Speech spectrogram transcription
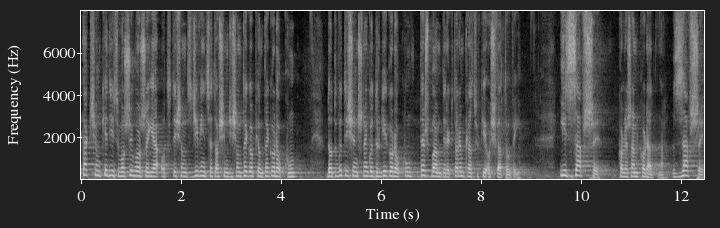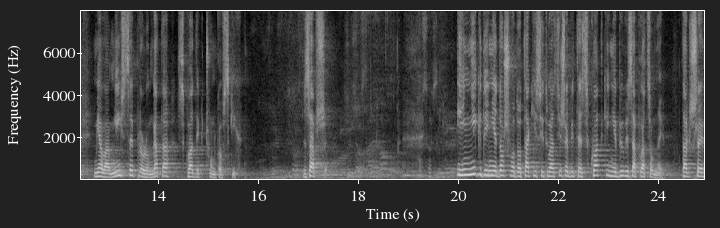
Tak się kiedyś złożyło, że ja od 1985 roku do 2002 roku też byłam dyrektorem placówki oświatowej. I zawsze, koleżanko radna, zawsze miała miejsce prolongata składek członkowskich. Zawsze. I nigdy nie doszło do takiej sytuacji, żeby te składki nie były zapłacone. Także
